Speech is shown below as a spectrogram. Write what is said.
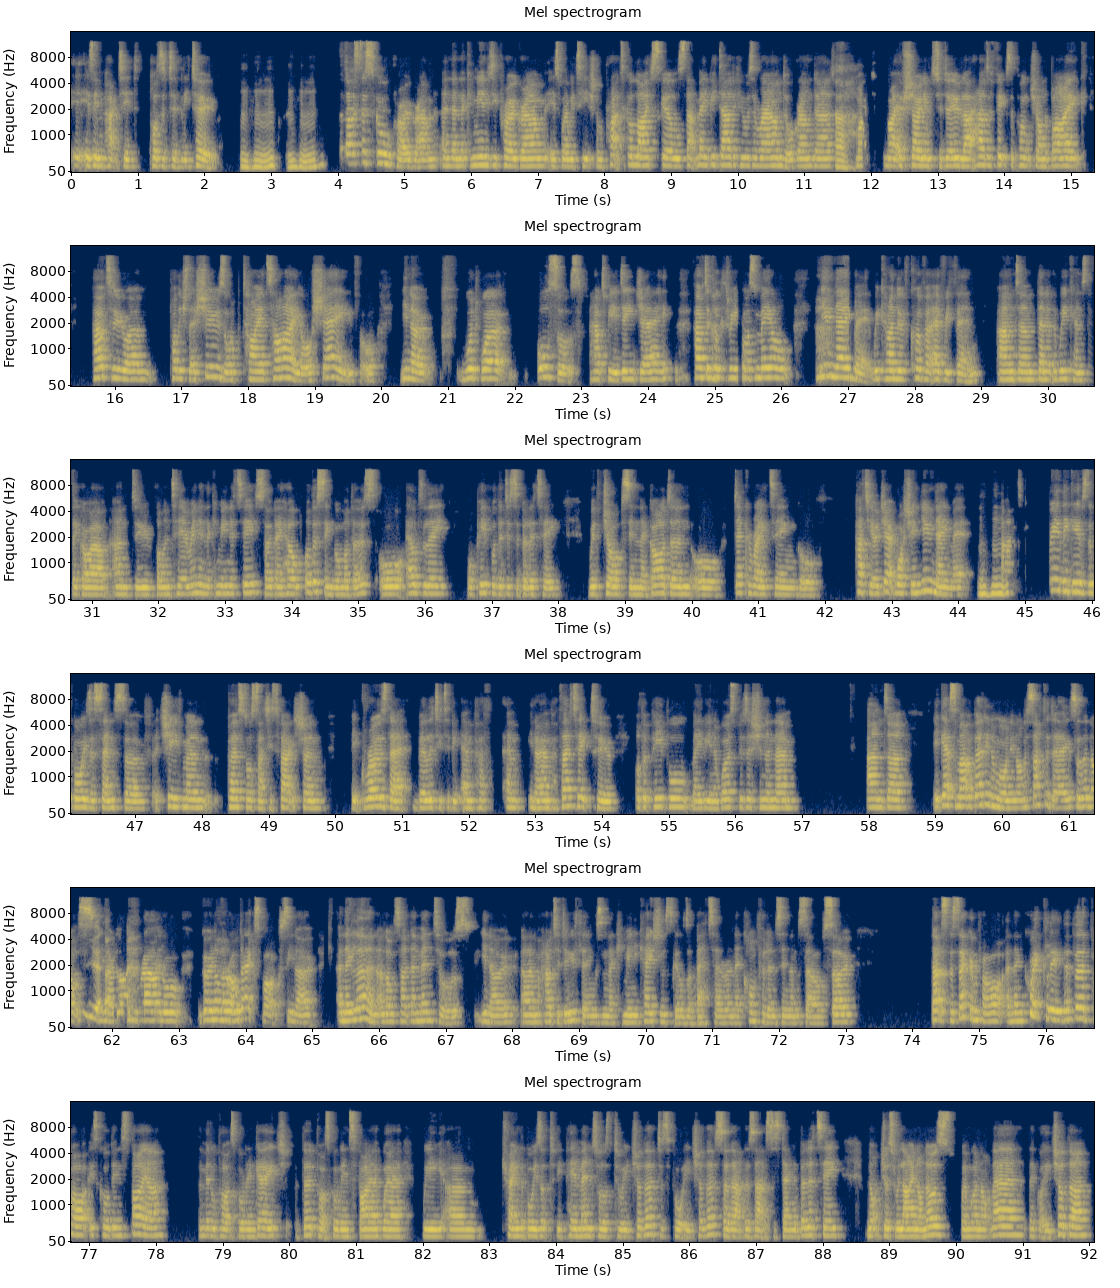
is impacted positively too. Mm-hmm, mm-hmm. That's the school program, and then the community program is where we teach them practical life skills that maybe dad, if he was around, or granddad uh. might might have shown him to do, like how to fix a puncture on a bike, how to um, polish their shoes, or tie a tie, or shave, or you know, woodwork, all sorts. How to be a DJ, how to cook a three course meal, you name it. We kind of cover everything and um, then at the weekends, they go out and do volunteering in the community. So they help other single mothers or elderly or people with a disability with jobs in their garden or decorating or patio jet washing, you name it. Mm-hmm. And really gives the boys a sense of achievement, personal satisfaction. It grows their ability to be empath, em, you know, empathetic to other people, maybe in a worse position than them. And uh, it gets them out of bed in the morning on a Saturday, so they're not yeah. you know lying around or going on their old Xbox, you know. And they learn alongside their mentors, you know, um, how to do things, and their communication skills are better, and their confidence in themselves. So that's the second part, and then quickly the third part is called inspire. The middle part's called engage. The third part's called inspire, where we um, train the boys up to be peer mentors to each other to support each other, so that there's that sustainability not just relying on us when we're not there, they've got each other.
